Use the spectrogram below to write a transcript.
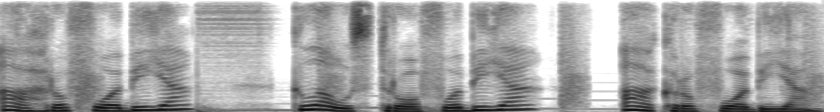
Агрофобія, клаустрофобія, акрофобія.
